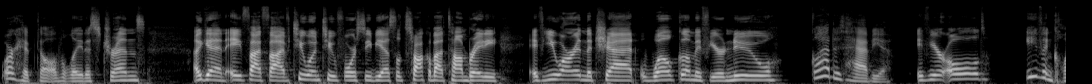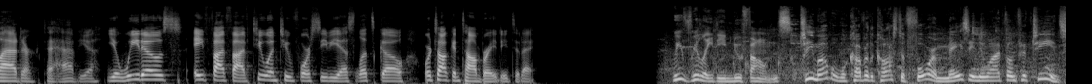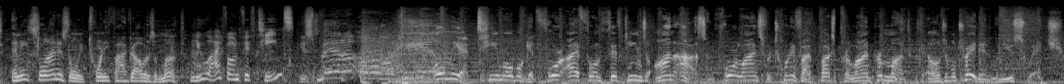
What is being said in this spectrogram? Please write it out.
We're hip to all the latest trends. Again, 855 212 4CBS. Let's talk about Tom Brady. If you are in the chat, welcome. If you're new, glad to have you. If you're old, even gladder to have you. You weedos, 855 212 4CBS. Let's go. We're talking Tom Brady today. We really need new phones. T-Mobile will cover the cost of four amazing new iPhone 15s, and each line is only $25 a month. New iPhone 15s? Only at T-Mobile get four iPhone 15s on us and four lines for 25 bucks per line per month with eligible trade-in when you switch.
